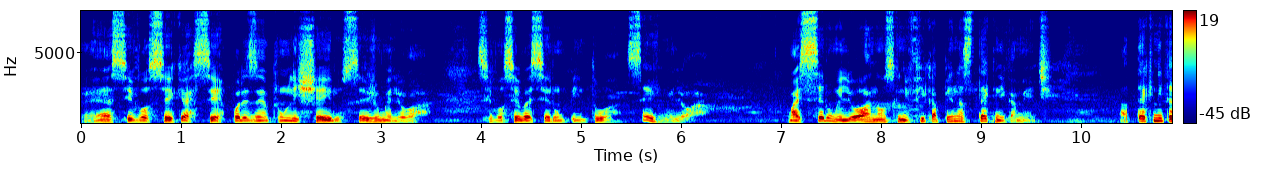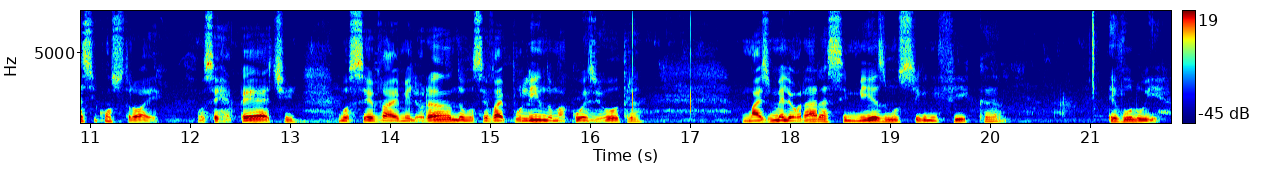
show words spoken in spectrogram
É, se você quer ser, por exemplo, um lixeiro, seja o melhor. Se você vai ser um pintor, seja o melhor. Mas ser o melhor não significa apenas tecnicamente. A técnica se constrói. Você repete, você vai melhorando, você vai pulindo uma coisa e outra. Mas melhorar a si mesmo significa evoluir.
